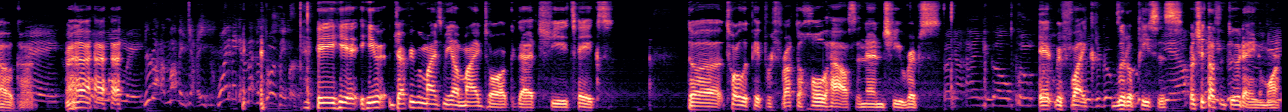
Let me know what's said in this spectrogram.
Oh god. Hey, oh. You're not a mummy, Jeffy. Why are you making a mess of toilet paper? He he he. Jeffrey reminds me of my dog that she takes the toilet paper throughout the whole house and then she rips But I had to it with like little pieces. But she doesn't do that anymore.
